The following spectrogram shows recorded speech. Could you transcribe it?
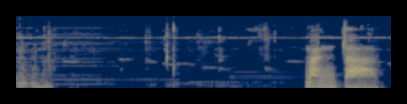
Hmm. Hmm. Mantap.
